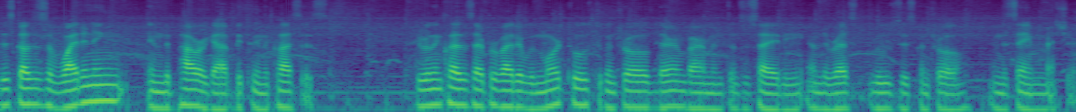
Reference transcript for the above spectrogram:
This causes a widening in the power gap between the classes. The ruling classes are provided with more tools to control their environment and society, and the rest lose this control in the same measure.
